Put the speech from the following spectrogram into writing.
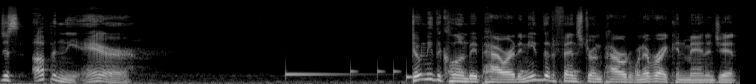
just up in the air. Don't need the clone bay powered. I need the defense drone powered whenever I can manage it.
